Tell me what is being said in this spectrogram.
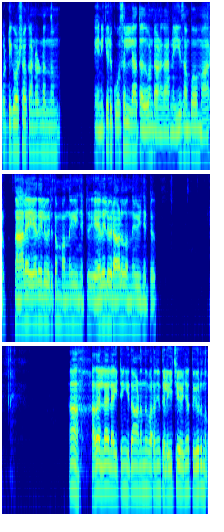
കൊട്ടിഘോഷമൊക്കെ കണ്ടുകൊണ്ടൊന്നും എനിക്കൊരു കൂസലില്ലാത്ത അതുകൊണ്ടാണ് കാരണം ഈ സംഭവം മാറും. നാളെ ഏതെങ്കിലും ഒരുത്തം വന്നു കഴിഞ്ഞിട്ട് ഏതെങ്കിലും ഒരാൾ വന്നു കഴിഞ്ഞിട്ട് ആ അതല്ല ലൈറ്റിംഗ് ഇതാണെന്ന് പറഞ്ഞ് തെളിയിച്ചു കഴിഞ്ഞാൽ തീർന്നു.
